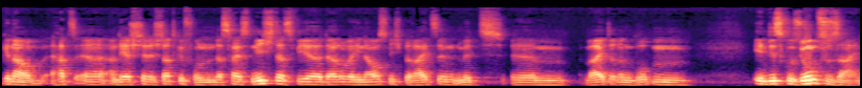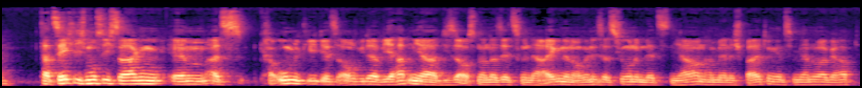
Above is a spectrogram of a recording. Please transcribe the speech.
genau hat äh, an der Stelle stattgefunden. Das heißt nicht, dass wir darüber hinaus nicht bereit sind, mit ähm, weiteren Gruppen in Diskussion zu sein. Tatsächlich muss ich sagen, ähm, als K.O.-Mitglied jetzt auch wieder, wir hatten ja diese Auseinandersetzung in der eigenen Organisation im letzten Jahr und haben ja eine Spaltung jetzt im Januar gehabt.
